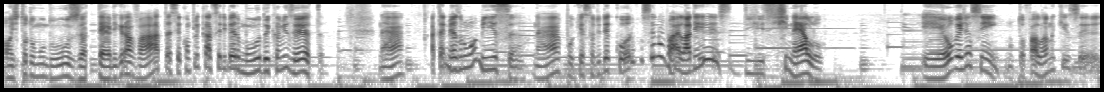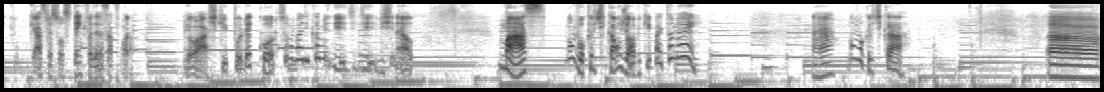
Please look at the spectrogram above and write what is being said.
onde todo mundo usa terno e gravata, é ser complicado ser de bermuda e camiseta, né? Até mesmo numa missa, né? Por questão de decoro, você não vai lá de, de chinelo. Eu vejo assim, não estou falando que, você, que as pessoas têm que fazer dessa forma. Eu acho que por decoro você não vai de, de, de, de chinelo. Mas não vou criticar um jovem que vai também. Né? Vou criticar. Uh,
